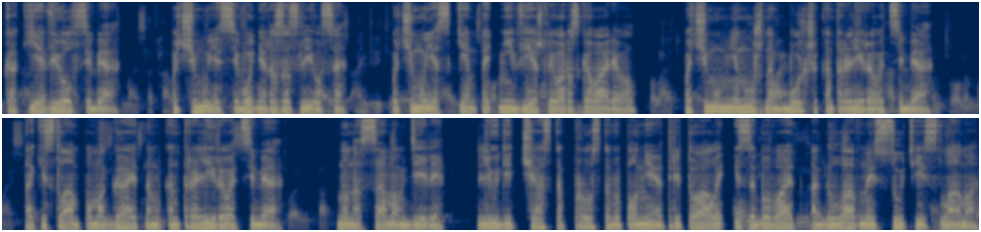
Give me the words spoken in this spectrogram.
Как я вел себя? Почему я сегодня разозлился? Почему я с кем-то невежливо разговаривал? Почему мне нужно больше контролировать себя? Так ислам помогает нам контролировать себя. Но на самом деле Люди часто просто выполняют ритуалы и забывают о главной сути ислама,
